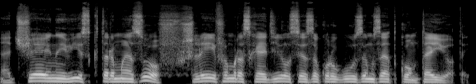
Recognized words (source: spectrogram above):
Отчаянный визг тормозов шлейфом расходился за кургузом задком Тойоты.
